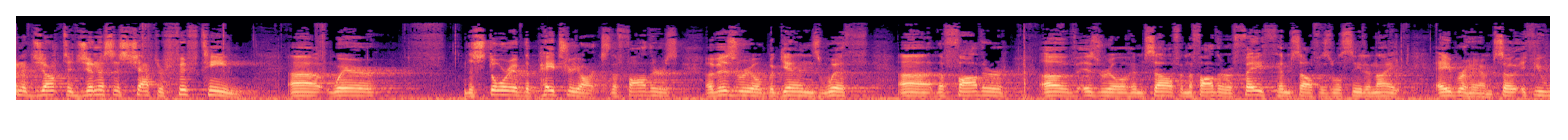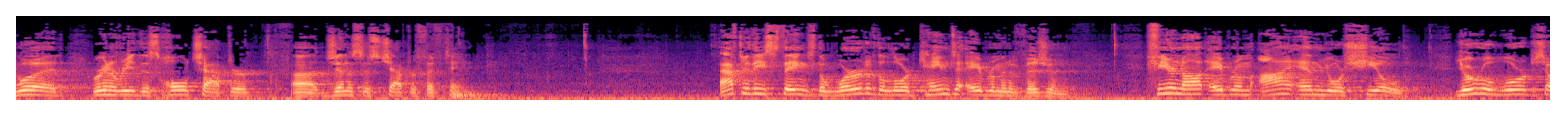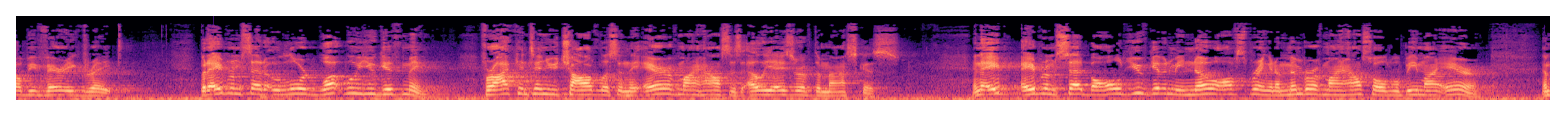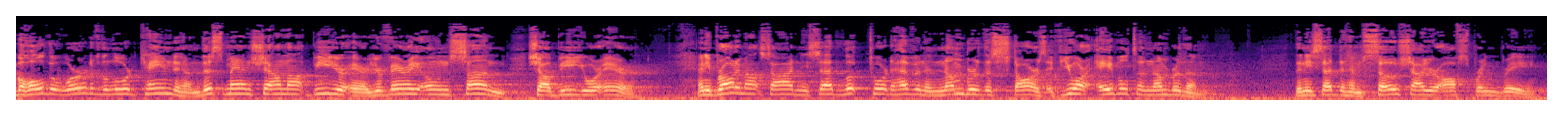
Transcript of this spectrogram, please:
going to jump to Genesis chapter 15, uh, where the story of the patriarchs, the fathers of Israel, begins with uh, the father of Israel himself and the father of faith himself, as we'll see tonight, Abraham. So, if you would, we're going to read this whole chapter, uh, Genesis chapter 15. After these things, the word of the Lord came to Abram in a vision Fear not, Abram, I am your shield. Your reward shall be very great. But Abram said, O Lord, what will you give me? For I continue childless, and the heir of my house is Eliezer of Damascus. And Ab- Abram said, Behold, you've given me no offspring, and a member of my household will be my heir. And behold, the word of the Lord came to him This man shall not be your heir, your very own son shall be your heir. And he brought him outside, and he said, Look toward heaven and number the stars, if you are able to number them. Then he said to him, So shall your offspring be.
